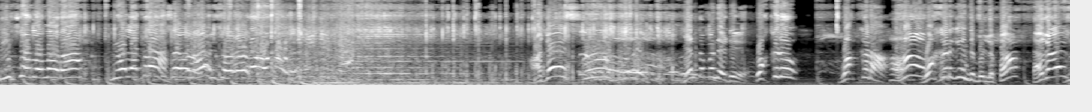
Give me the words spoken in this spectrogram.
బీచ్ రోడ్లో ఉన్నారా ఎక్కడ? అగస్ ఎంతమంది ఒక్కడు ఒక్కడా? ఒక్కడికి ఎంత బిల్డప్ప? అగస్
